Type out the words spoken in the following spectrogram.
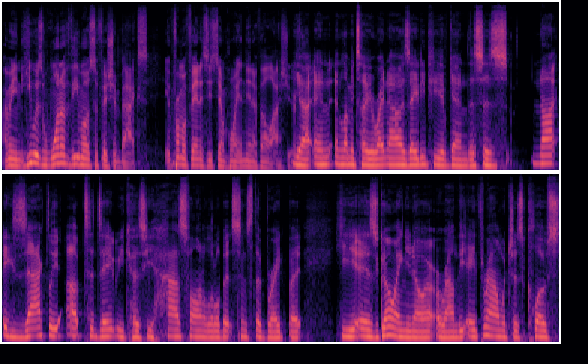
I mean, he was one of the most efficient backs from a fantasy standpoint in the NFL last year. Yeah, and and let me tell you right now, his ADP again, this is not exactly up to date because he has fallen a little bit since the break, but he is going, you know, around the eighth round, which is close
